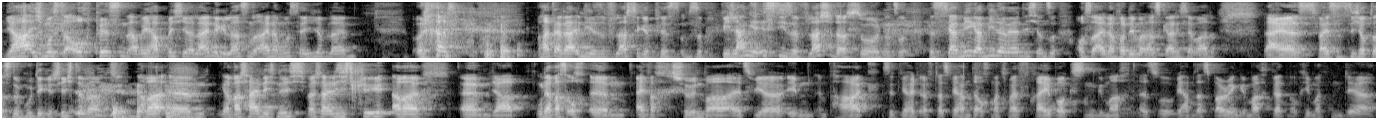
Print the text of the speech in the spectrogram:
ja, ich musste auch pissen, aber ihr habt mich hier alleine gelassen und einer muss ja hier bleiben. Und dann hat er da in diese Flasche gepisst und so, wie lange ist diese Flasche da schon? Und so, das ist ja mega widerwärtig und so. Auch so einer, von dem man das gar nicht erwartet. Naja, ich weiß jetzt nicht, ob das eine gute Geschichte war, aber ähm, ja, wahrscheinlich nicht. Wahrscheinlich, aber ähm, ja, oder was auch ähm, einfach schön war, als wir eben im Park sind wir halt öfters, wir haben da auch manchmal Freiboxen gemacht. Also wir haben da Sparring gemacht, wir hatten auch jemanden, der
